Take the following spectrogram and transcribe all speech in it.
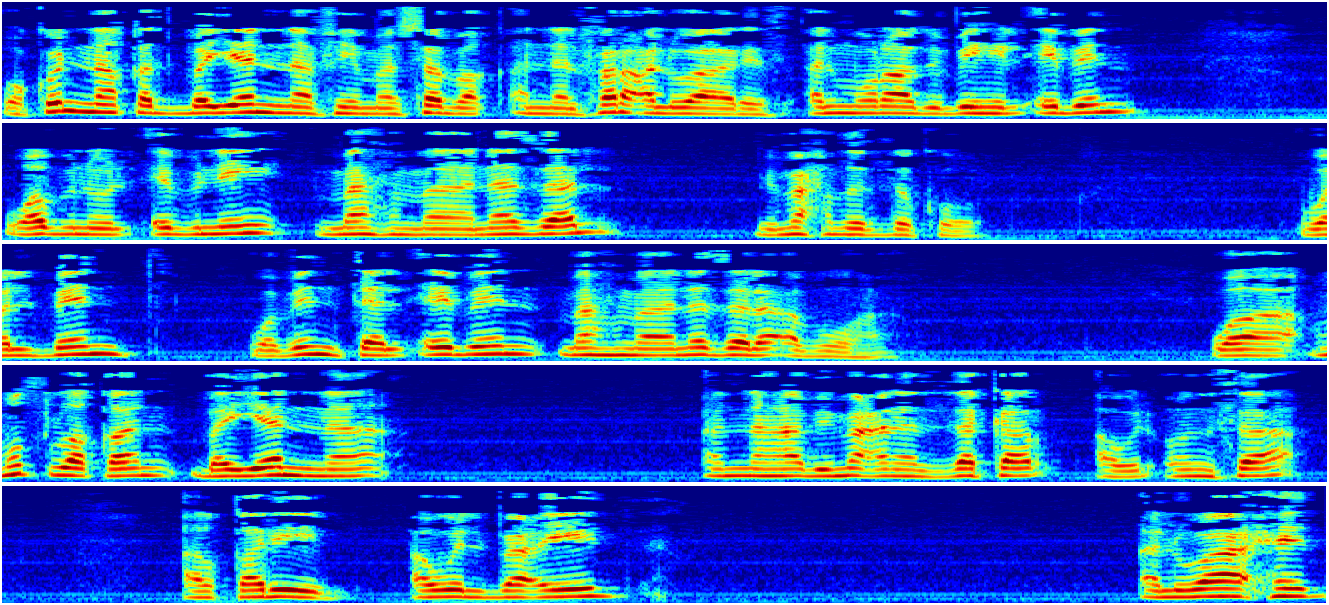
وكنا قد بينا فيما سبق أن الفرع الوارث المراد به الإبن وابن الإبن مهما نزل بمحض الذكور والبنت وبنت الإبن مهما نزل أبوها. ومطلقا بينا أنها بمعنى الذكر أو الأنثى القريب أو البعيد الواحد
